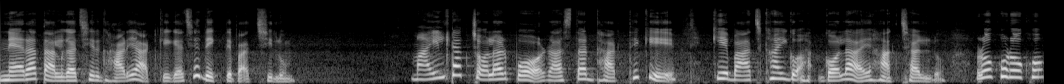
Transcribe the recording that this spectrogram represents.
ন্যাড়া তালগাছের ঘাড়ে আটকে গেছে দেখতে পাচ্ছিলুম। মাইলটাক চলার পর রাস্তার ধার থেকে কে বাজখাই গলায় হাঁক ছাড়ল। রোখো রোখো।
